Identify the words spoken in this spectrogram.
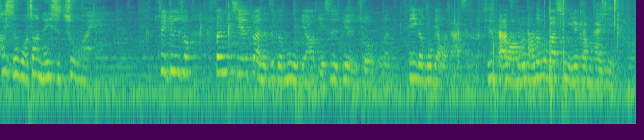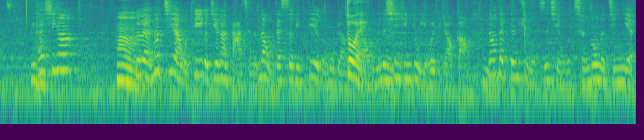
老师，我照你的意思做哎。所以就是说分阶段的这个目标也是变成说，我们第一个目标我达成了，其实达成我们达成目标，心里面开不开心？很开心啊。嗯，对不对？那既然我第一个阶段达成了，那我们再设定第二个目标的时候，对，我们的信心度也会比较高。嗯、然后再根据我之前我成功的经验，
